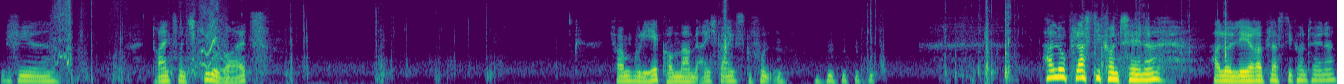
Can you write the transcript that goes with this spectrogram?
wie viel? 23 Kilo bereits. Ich frage mich, wo die herkommen. Wir haben eigentlich gar nichts gefunden. Hallo Plastikcontainer. Hallo leere Plastikcontainer.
